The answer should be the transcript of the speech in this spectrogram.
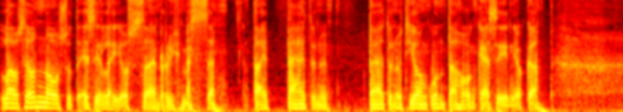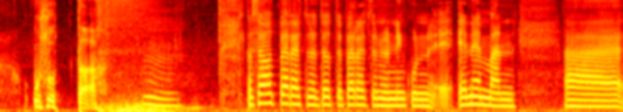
lause on noussut esille jossain ryhmässä tai päätynyt, päätynyt jonkun tahon käsiin, joka usuttaa. Hmm. No sä oot perehtynyt, te olette perehtynyt niin kuin enemmän ää,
